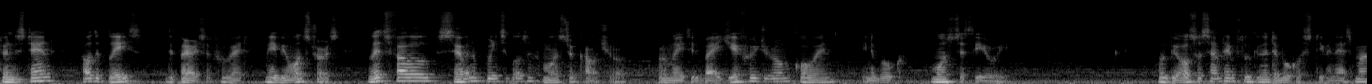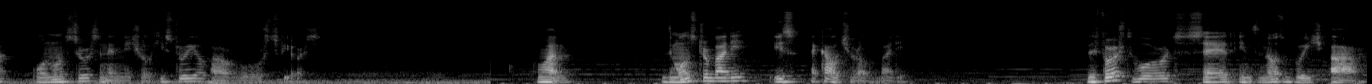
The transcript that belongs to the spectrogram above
To understand how the place, the Paris of Rivette, may be monstrous, let's follow seven principles of monster culture formulated by Jeffrey Jerome Cohen in the book Monster Theory. We'll be also sometimes looking at a book of Stephen Asma on monsters and the natural history of our worst fears. 1. The monster body is a cultural body. The first words said in the North Bridge are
